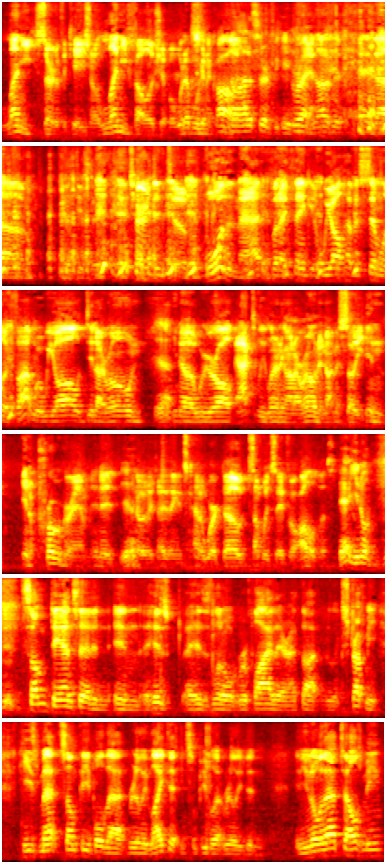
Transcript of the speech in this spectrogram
Lenny certification or Lenny fellowship or whatever we're going to call it. Not a certification. Right, not a. And um, it turned into more than that. But I think we all have a similar thought where we all did our own. Yeah. You know, we were all actively learning on our own and not necessarily in in a program. And it, Yeah. you know, I think it's kind of worked out. Some would say for all of us. Yeah, you know, some Dan said in, in his his little reply there, I thought like struck me. He's met some people that really liked it and some people that really didn't. And you know what that tells me?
